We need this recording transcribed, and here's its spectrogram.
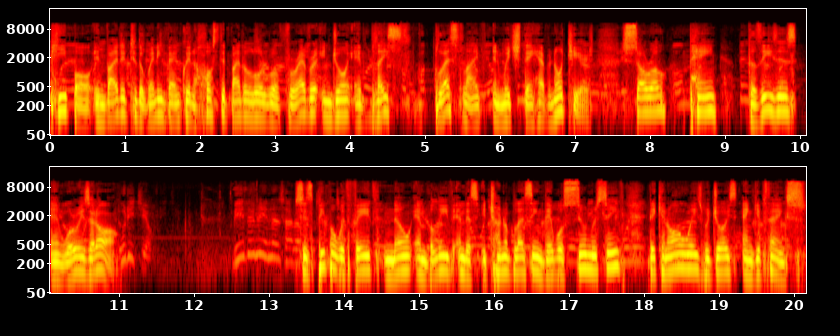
People invited to the wedding banquet hosted by the Lord will forever enjoy a blessed, blessed life in which they have no tears, sorrow, pain, diseases, and worries at all. Since people with faith know and believe in this eternal blessing they will soon receive, they can always rejoice and give thanks.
